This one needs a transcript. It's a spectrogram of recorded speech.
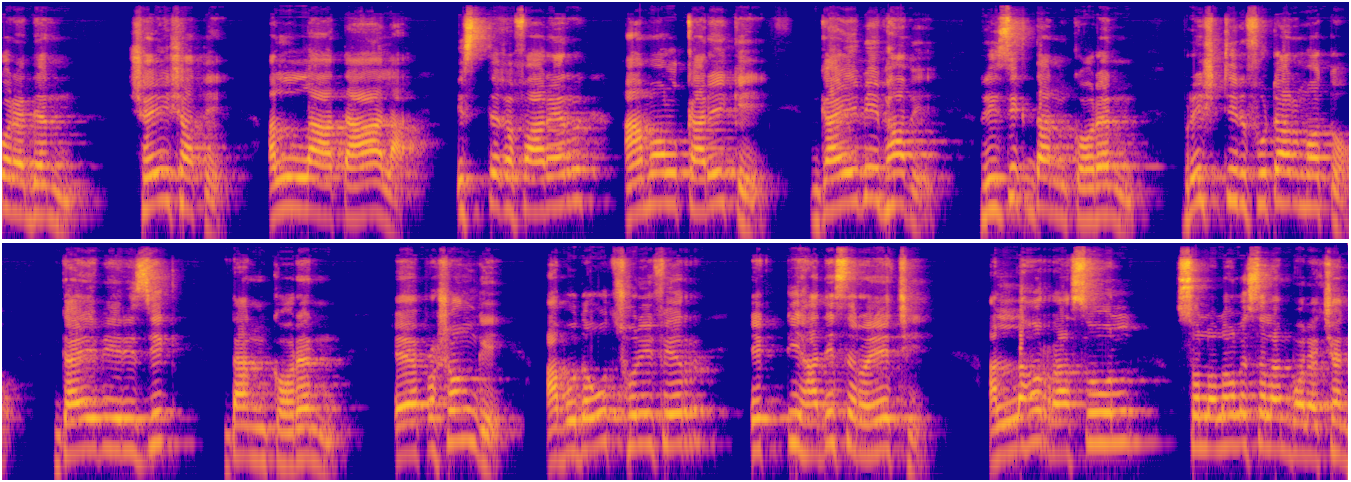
করে দেন। সেই সাথে আল্লাহ তাআলা ইস্তেগফারের আমলকারীকে গায়েবীভাবে রিজিক দান করেন। বৃষ্টির ফুটার মতো গায়েবী রিজিক দান করেন। এ প্রসঙ্গে আবু দাউদ শরীফের একটি হাদিসে রয়েছে, আল্লাহর রাসূল সাল্লাল্লাহু সাল্লাম বলেছেন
